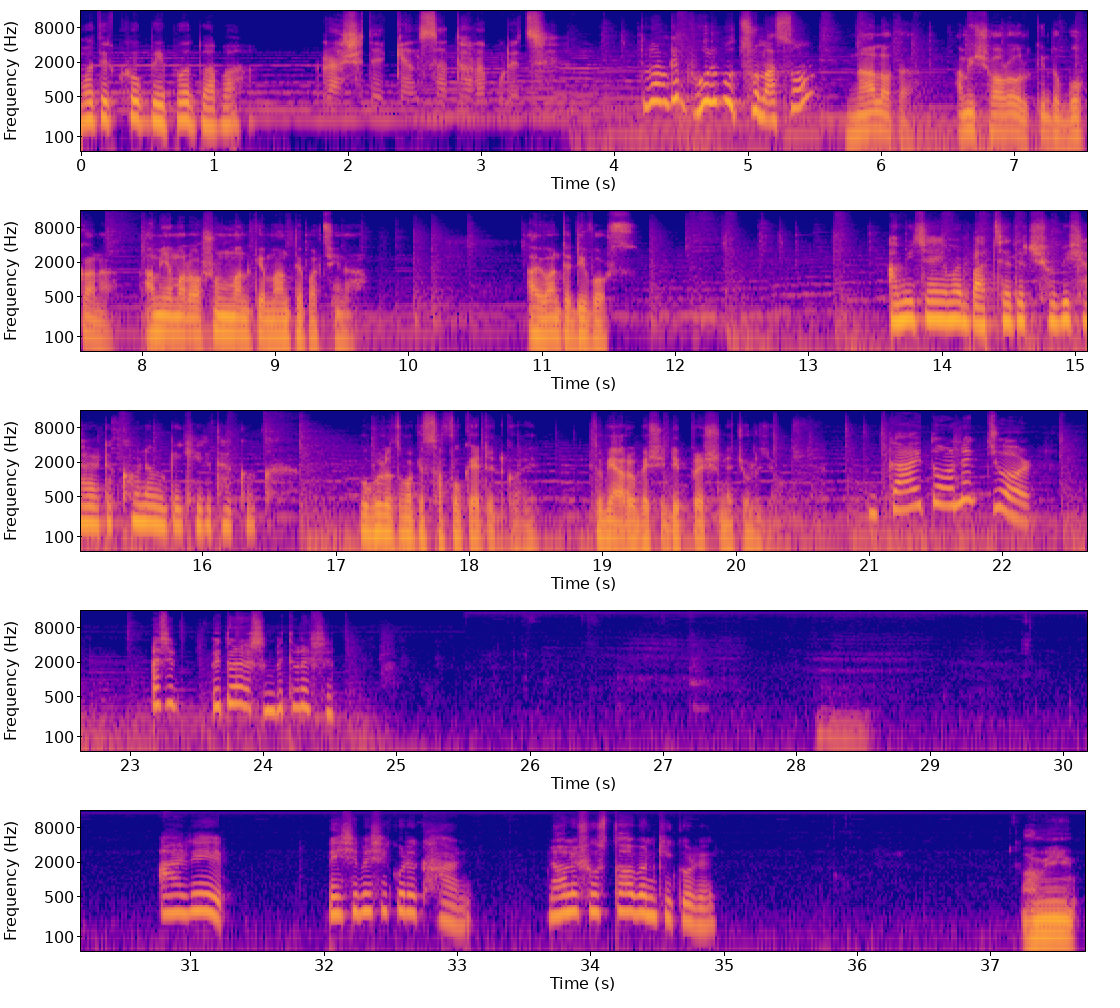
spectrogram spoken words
আমাদের খুব বিপদ বাবা। রাশেদের ক্যান্সার ধরা পড়েছে। তুমি আমাকে ভুল বুঝছ মাসুম। না লতা আমি সরল কিন্তু বোকা না। আমি আমার অসম্মানকে মানতে পারছি না। আই ওয়ান্ট এ ডিভোর্স আমি চাই আমার বাচ্চাদের ছবি সারাটাক্ষণ আমাকে ঘিরে থাকুক। ওগুলো তোমাকে সাফোকেটেড করে। তুমি আরও বেশি ডিপ্রেশনে চলে যাও। গায়ে তো অনেক জ্বর। আসেন ভেতরে আসেন ভেতরে আসেন। আরে বেশি বেশি করে খান। নাহলে সুস্থ হবেন কি করে? আমি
